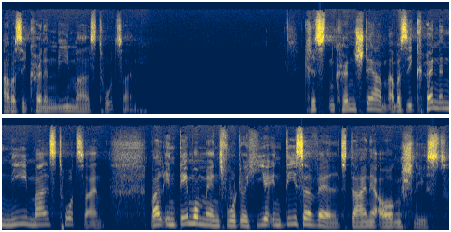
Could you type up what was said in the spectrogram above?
aber sie können niemals tot sein. Christen können sterben, aber sie können niemals tot sein. Weil in dem Moment, wo du hier in dieser Welt deine Augen schließt,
